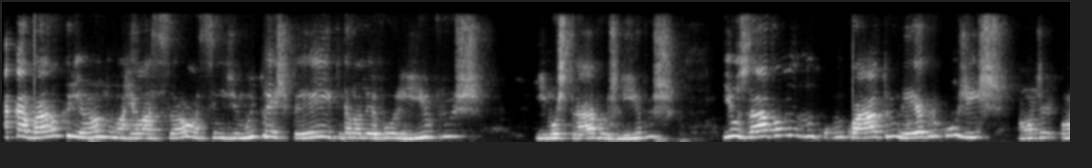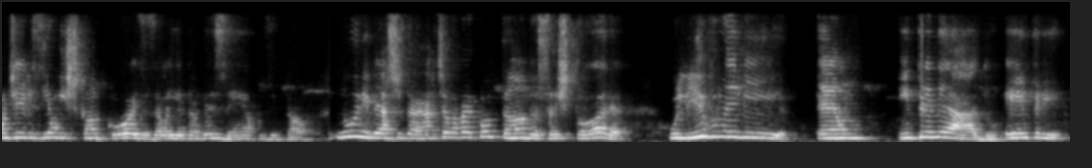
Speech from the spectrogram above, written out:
acabaram criando uma relação assim de muito respeito. Ela levou livros e mostrava os livros e usava um, um, quadro negro com giz, onde, onde eles iam riscando coisas, ela ia dando exemplos e tal. No universo da arte, ela vai contando essa história o livro ele é um entremeado entre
